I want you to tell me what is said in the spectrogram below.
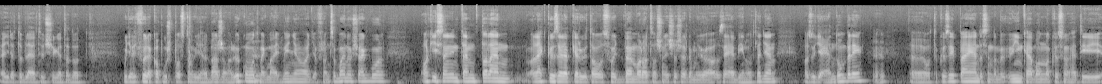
egyre több lehetőséget adott. Ugye, hogy főleg kapusposzton, ugye Benjamin Lecomot, mm. meg Mike Menya, a francia bajnokságból, aki szerintem talán a legközelebb került ahhoz, hogy bemaradhasson, és esetleg mondjuk az EB-n ott legyen, az ugye Endombele, uh-huh ott a középpályán, de szerintem ő inkább annak köszönheti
